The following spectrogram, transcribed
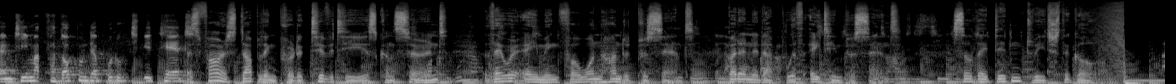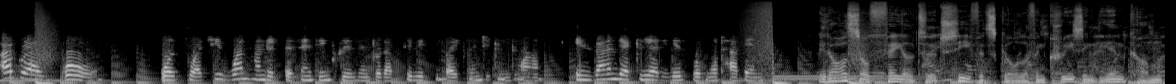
As far as doubling productivity is concerned, they were aiming for 100%, but ended up with 18%. So they didn't reach the goal. Agra's goal was to achieve 100% increase in productivity by 2021. In Zambia, clearly this was not happening. It also failed to achieve its goal of increasing the income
